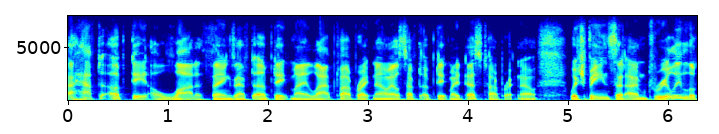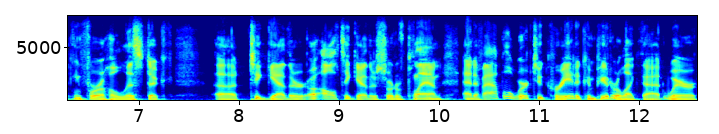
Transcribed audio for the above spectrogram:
I have to update a lot of things. I have to update my laptop right now. I also have to update my desktop right now, which means that I'm really looking for a holistic uh, together, uh, all together sort of plan. And if Apple were to create a computer like that, where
